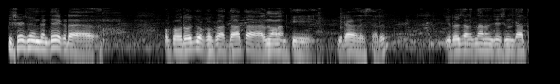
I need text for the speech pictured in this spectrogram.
విశేషం ఏంటంటే ఇక్కడ ఒక్కొక్క రోజు ఒక్కొక్క దాత అన్నదానానికి విరాళాలు ఇస్తారు. ఈరోజు అన్నదానం చేసిన దాత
